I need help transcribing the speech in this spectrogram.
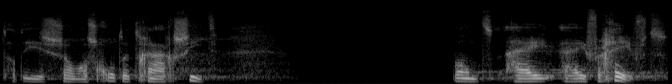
Dat is zoals God het graag ziet. Want hij, hij vergeeft.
